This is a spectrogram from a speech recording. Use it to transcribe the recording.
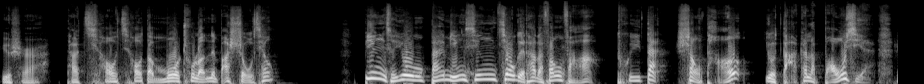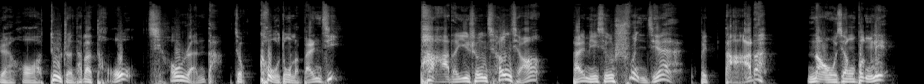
于是。他悄悄地摸出了那把手枪，并且用白明星教给他的方法推弹上膛，又打开了保险，然后对准他的头，悄然的就扣动了扳机。啪的一声枪响，白明星瞬间被打的脑浆迸裂。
